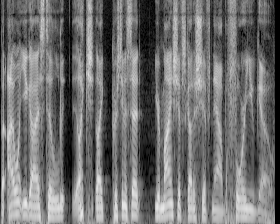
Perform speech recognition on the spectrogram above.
but I want you guys to like like Kristina said. Your mind shift's got to shift now before you go,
